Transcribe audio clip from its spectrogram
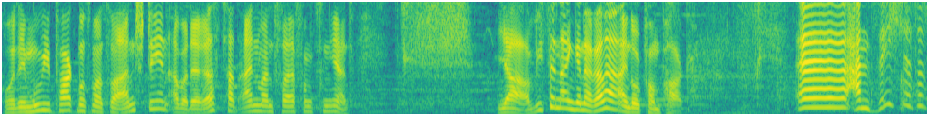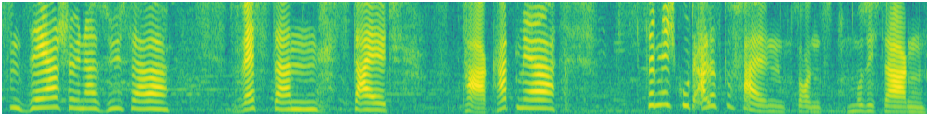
Und im Moviepark muss man zwar anstehen, aber der Rest hat einwandfrei funktioniert. Ja, wie ist denn dein genereller Eindruck vom Park? Äh, an sich ist es ein sehr schöner, süßer, western-styled Park. Hat mir ziemlich gut alles gefallen, sonst muss ich sagen.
